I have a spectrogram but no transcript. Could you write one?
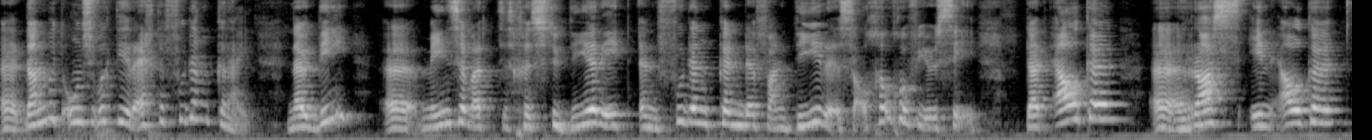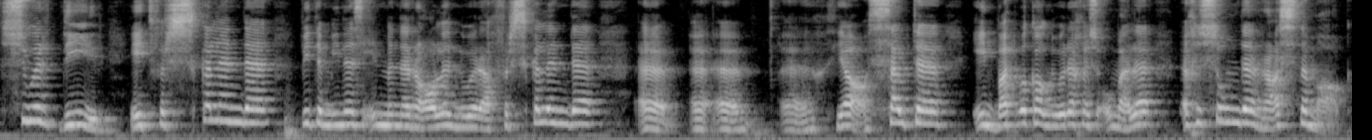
uh dan moet ons ook die regte voeding kry. Nou die uh mense wat gestudeer het in voedingkunde van diere sal gou-gou vir jou sê dat elke uh, ras en elke soort dier het verskillende vitamiene en minerale nodig, verskillende uh uh uh uh ja, soutte en wat ook al nodig is om hulle 'n gesonde ras te maak.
